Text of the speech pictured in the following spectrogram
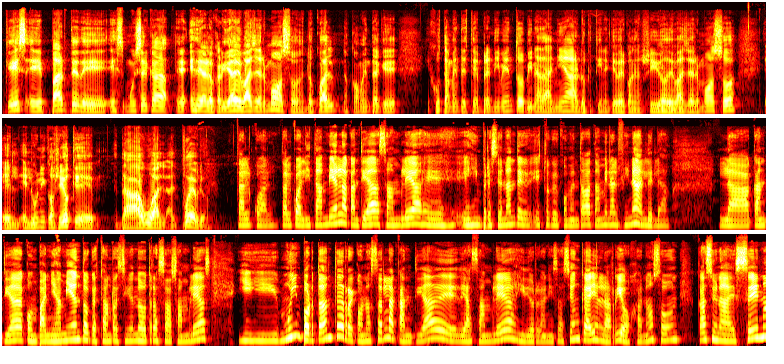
que es eh, parte de, es muy cerca, es de la localidad de Valle Hermoso, lo cual nos comenta que justamente este emprendimiento viene a dañar lo que tiene que ver con el río de Valle Hermoso, el, único río que da agua al, pueblo. Tal cual, tal cual. Y también la cantidad de asambleas es, es impresionante, esto que comentaba también al final de la la cantidad de acompañamiento que están recibiendo otras asambleas y muy importante reconocer la cantidad de, asambleas y de organización que hay en La Rioja, ¿no? Son casi una decena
